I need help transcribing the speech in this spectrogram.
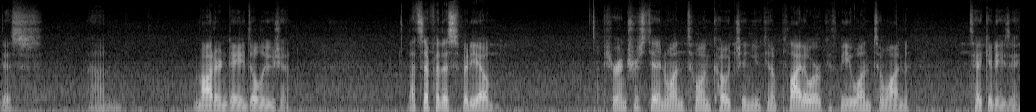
this um, modern day delusion. That's it for this video. If you're interested in one-to-one coaching, you can apply to work with me one-to-one. -one. Take it easy.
